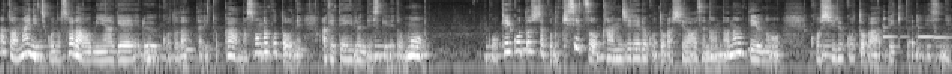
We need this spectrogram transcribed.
あとは毎日この空を見上げることだったりとか、まあ、そんなことをね挙げているんですけれどもこう傾向としてはこの季節を感じれることが幸せなんだなっていうのをこう知ることができたりですね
